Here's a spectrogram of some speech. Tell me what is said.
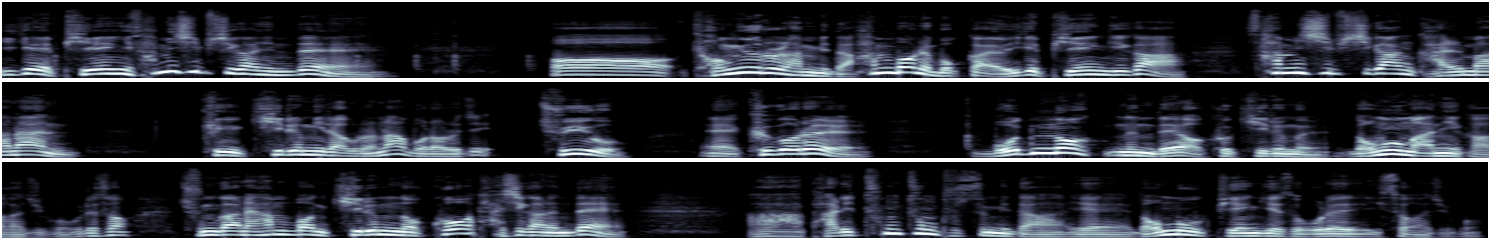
이게 비행이 30시간인데 어, 경유를 합니다. 한 번에 못 가요. 이게 비행기가 30시간 갈 만한 그 기름이라고 그러나 뭐라 그러지? 주유. 예, 그거를 못 넣는데요. 그 기름을. 너무 많이 가가지고. 그래서 중간에 한 번 기름 넣고 다시 가는데 아, 발이 퉁퉁 붓습니다. 예, 너무 비행기에서 오래 있어가지고.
